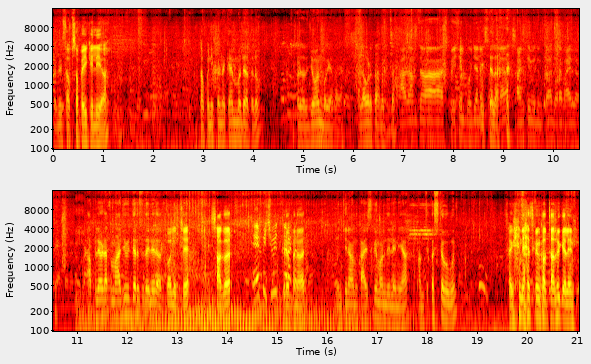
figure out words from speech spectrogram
सगळी साफसफाई केली हा आता आपण इकडनं कॅम्पमध्ये आलो इकडे जातो जेवण बघूया काय. आज आवडतं ना तुझा आज आमचा स्पेशल भोजन Special जरा. सांगते मी तुमका जरा बाहेर जाऊया आपण आपल्याकडे आता माझे विद्यार्थी सुद्धा दिलेले आहेत. कॉलेजचे. सागर. हे पिशवीत इकडे पण आहेत. त्यांची आमका आईस्क्रीम आणून दिल्याने आमचे कष्ट बघून. सगळ्यांनी आईस्क्रीम खाऊ चालू केल्याने.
